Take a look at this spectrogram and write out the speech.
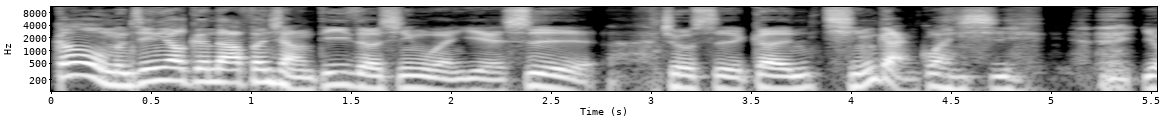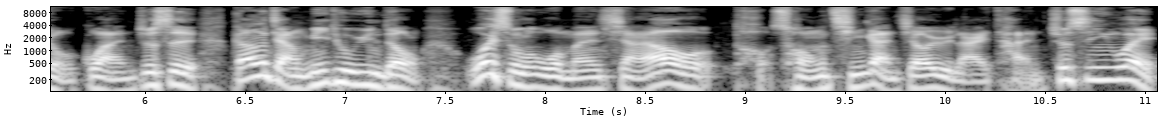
刚刚我们今天要跟大家分享第一则新闻，也是就是跟情感关系。有关，就是刚刚讲 Me Too 运动，为什么我们想要从情感教育来谈？就是因为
